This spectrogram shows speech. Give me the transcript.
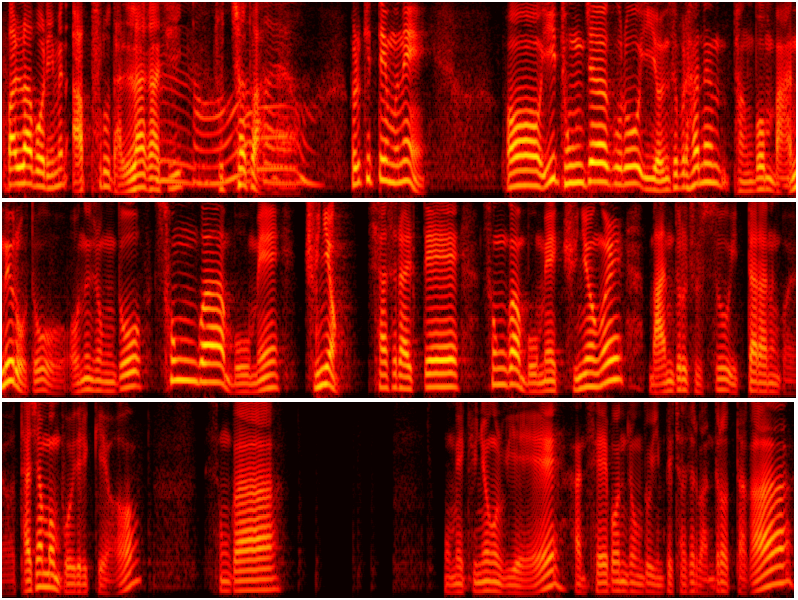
빨라버리면 앞으로 날아가지 음. 아, 조차도 않아요. 그렇기 때문에 어, 이 동작으로 이 연습을 하는 방법만으로도 어느 정도 손과 몸의 균형, 샷을 할 때 손과 몸의 균형을 만들어 줄 수 있다라는 거예요. 다시 한번 보여드릴게요. 손과 몸의 균형을 위해 한 세 번 정도 임팩트 자세를 만들었다가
